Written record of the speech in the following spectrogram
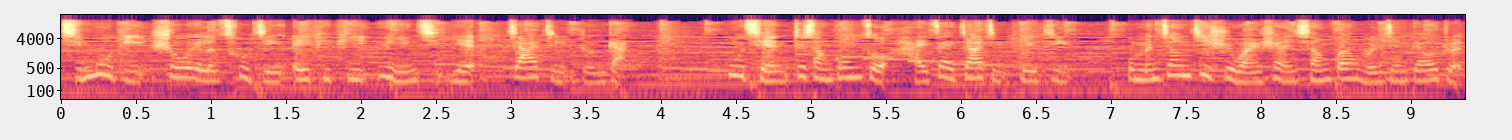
其目的是为了促进 APP 运营企业加紧整改。目前这项工作还在加紧推进，我们将继续完善相关文件标准。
